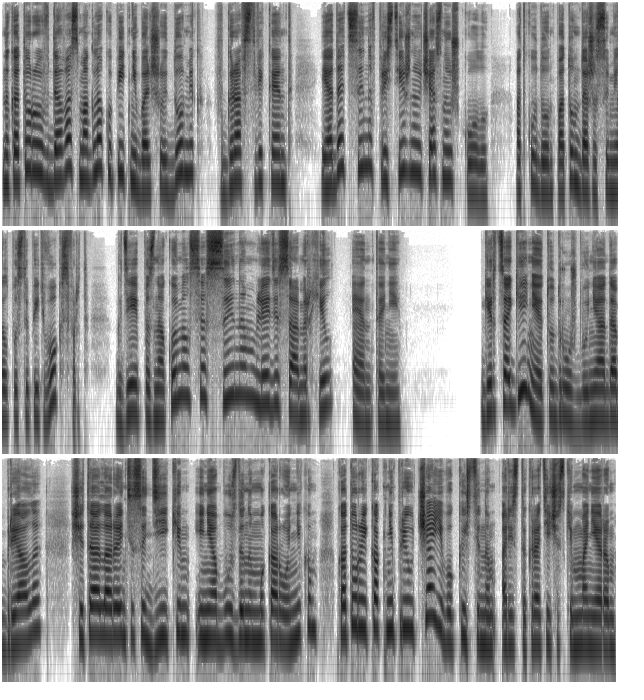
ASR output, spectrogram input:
на которую вдова смогла купить небольшой домик в графстве Кент и отдать сына в престижную частную школу, откуда он потом даже сумел поступить в Оксфорд — где и познакомился с сыном леди Саммерхилл Энтони. Герцогиня эту дружбу не одобряла, считая Лорентиса диким и необузданным макаронником, который, как ни приучая его к истинным аристократическим манерам,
